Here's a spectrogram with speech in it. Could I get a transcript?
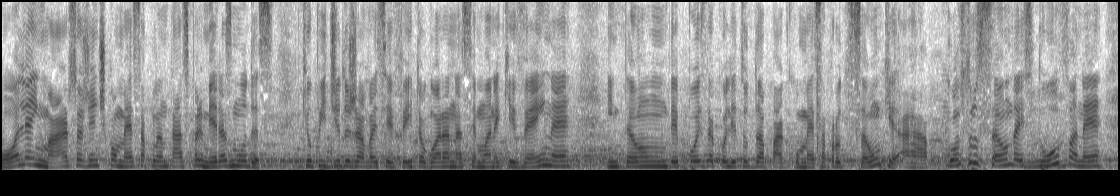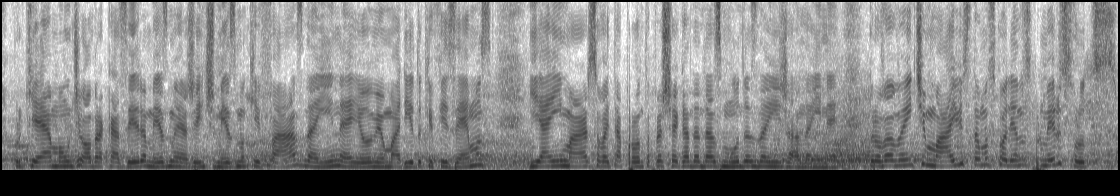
Olha, em março a gente começa a plantar as primeiras mudas, que o pedido já vai ser feito agora na semana que vem, né? Então, depois da colheita do apago começa a produção, que a construção da estufa, né? Porque é a mão de obra caseira mesmo, é a gente mesmo que faz daí, né? Eu e meu marido que fizemos. E aí em março vai estar pronta para a chegada das mudas daí já daí, né? Provavelmente em maio estamos colhendo os primeiros frutos.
